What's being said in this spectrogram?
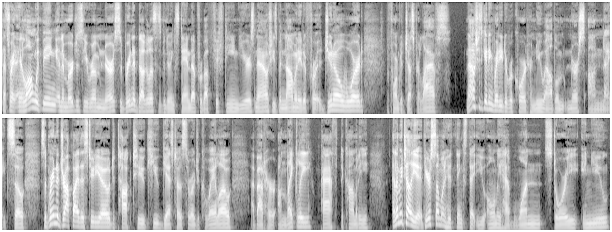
That's right. And along with being an emergency room nurse, Zabrina Douglas has been doing stand up for about 15 years now. She's been nominated for a Juno Award, performed at Just for Laughs. Now she's getting ready to record her new album, Nurse on Nights. So Zabrina dropped by the studio to talk to Q guest host Saroja Coelho about her unlikely path to comedy. And let me tell you, if you're someone who thinks that you only have one story in you,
